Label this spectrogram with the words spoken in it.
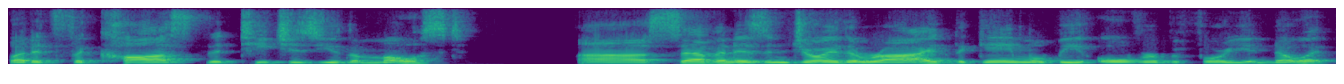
but it's the cost that teaches you the most. Uh, seven is enjoy the ride. The game will be over before you know it.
